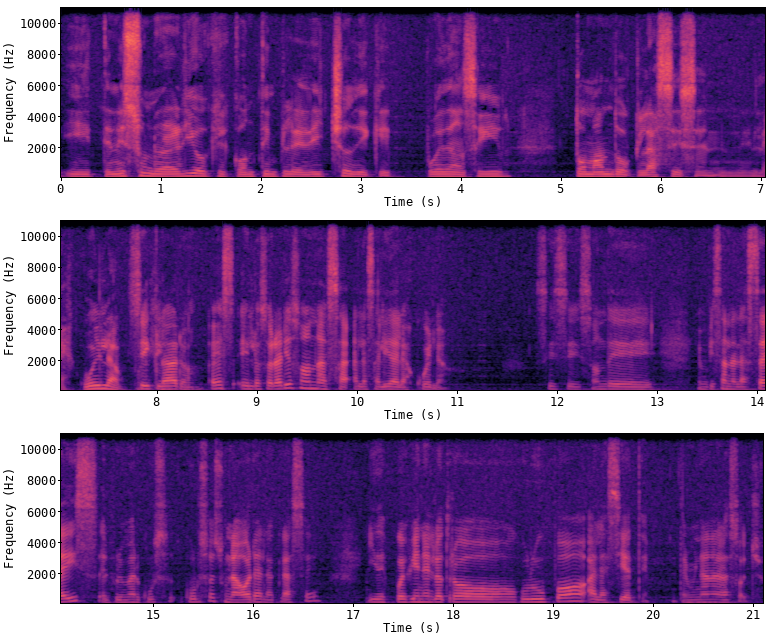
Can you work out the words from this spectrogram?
¿Y tenés un horario que contempla el hecho de que puedan seguir tomando clases en, en la escuela? Sí, ejemplo? claro. Es, eh, los horarios son a, sa- a la salida de la escuela. Sí, sí, son de... Empiezan a las 6, el primer curso, curso es una hora la clase, y después viene el otro grupo a las 7, terminan a las 8.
